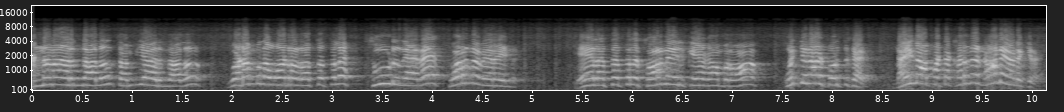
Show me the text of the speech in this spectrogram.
அண்ணனா இருந்தாலும் தம்பியா இருந்தாலும் உடம்புல ஓடுற ரத்தத்துல சூடு வேற சொரணை வேறன்னு. என் ரத்தத்துல சொரணை இருக்கு ஏகாம்பரம் கொஞ்ச நாள் பொறுத்துக்க. நைனா பட்ட கடனை நானே அடைக்கிறேன்.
